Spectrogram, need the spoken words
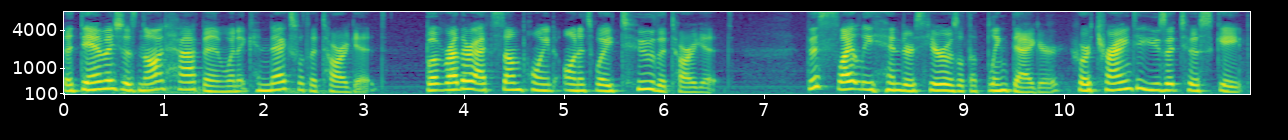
The damage does not happen when it connects with a target, but rather at some point on its way to the target. This slightly hinders heroes with a Blink Dagger, who are trying to use it to escape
